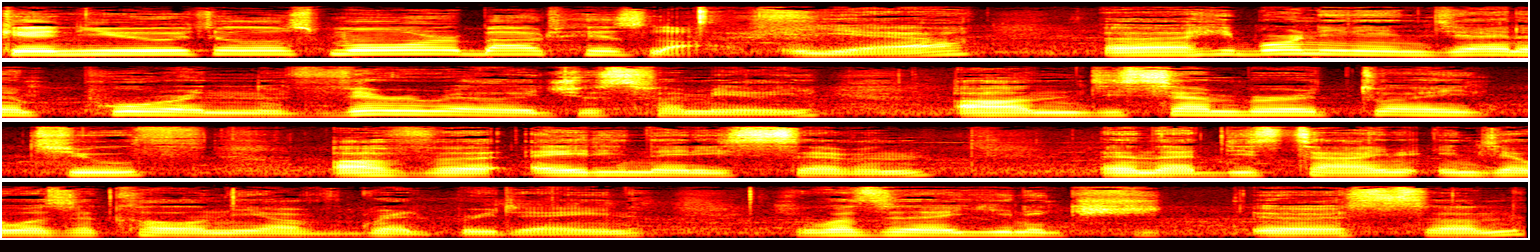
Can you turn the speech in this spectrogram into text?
Can you tell us more about his life? Yeah. Uh, he born in India in a poor and very religious family on December 22nd of uh, 1887 and at this time India was a colony of Great Britain. He was a unique uh, son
